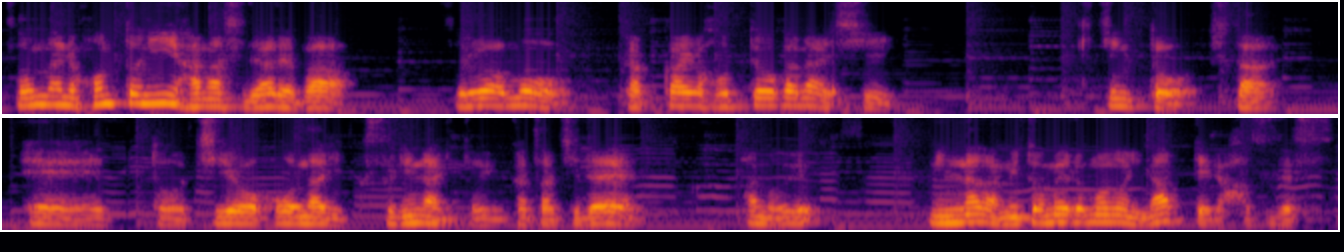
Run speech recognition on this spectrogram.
そんなに本当にいい話であればそれはもう学会が放っておかないしきちんとした、えー、っと治療法なり薬なりという形であのみんなが認めるものになっているはずです。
